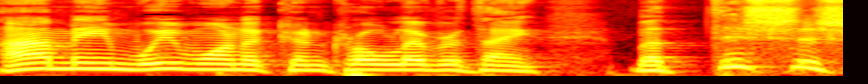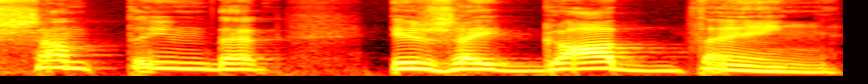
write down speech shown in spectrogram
I mean, we want to control everything. But this is something that is a God thing,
